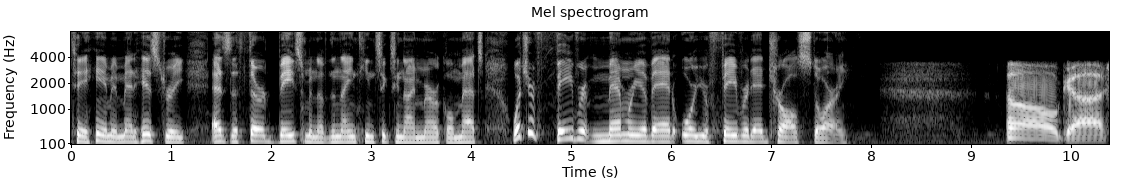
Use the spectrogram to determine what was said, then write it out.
to him in Met history as the third baseman of the 1969 Miracle Mets. What's your favorite memory of Ed or your favorite Ed Charles story? Oh, gosh.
